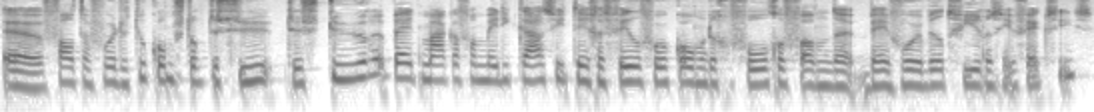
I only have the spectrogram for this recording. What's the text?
Uh, valt er voor de toekomst op te, sturen bij het maken van medicatie tegen veel voorkomende gevolgen van uh, bijvoorbeeld virusinfecties?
